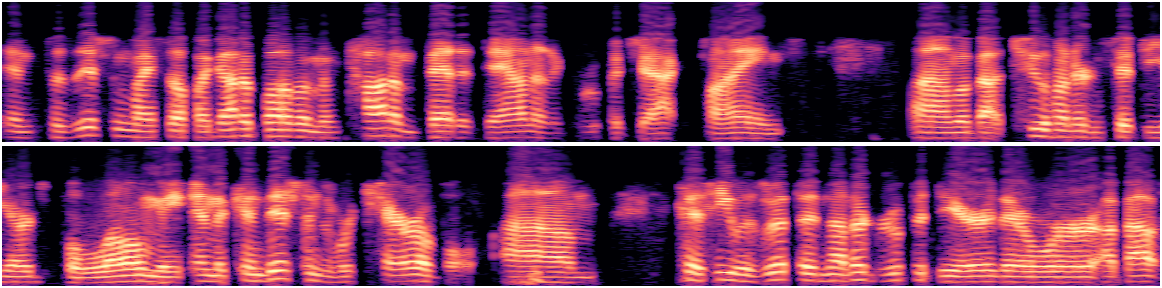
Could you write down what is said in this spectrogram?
and positioned myself. I got above him and caught him bedded down in a group of jack pines. Um, about 250 yards below me, and the conditions were terrible. Um, because he was with another group of deer. There were about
